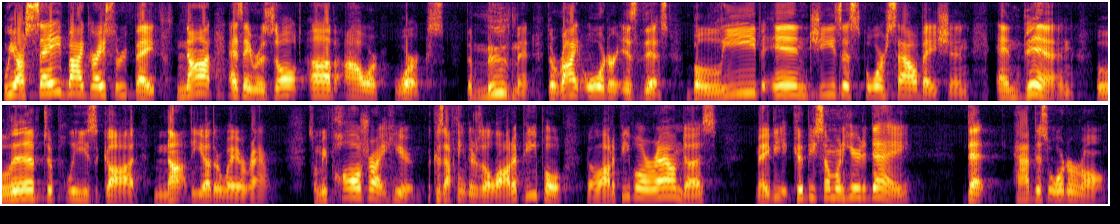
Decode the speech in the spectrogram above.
We are saved by grace through faith, not as a result of our works. The movement, the right order is this believe in Jesus for salvation and then live to please God, not the other way around. So let me pause right here because I think there's a lot of people, a lot of people around us, maybe it could be someone here today, that have this order wrong.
